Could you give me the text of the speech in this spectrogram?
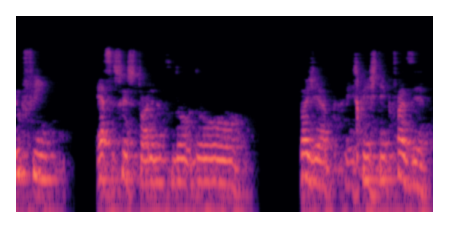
e o fim. Essa é a sua história dentro do, do projeto. É isso que a gente tem que fazer.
